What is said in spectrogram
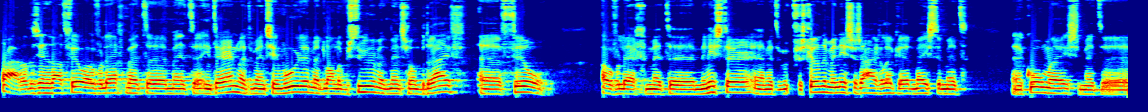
Ja, dat is inderdaad veel overleg met, uh, met intern, met mensen in Woerden, met landelijk bestuur, met mensen van het bedrijf. veel overleg met de minister, met verschillende ministers eigenlijk. Het meeste met uh, Koolmees, met, uh,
